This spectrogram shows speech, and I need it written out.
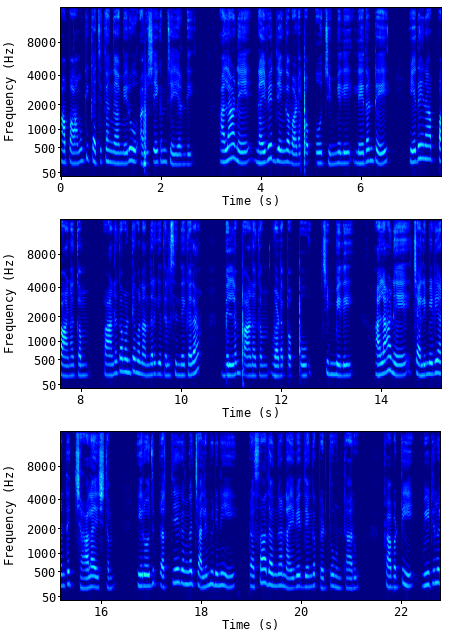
ఆ పాముకి ఖచ్చితంగా మీరు అభిషేకం చేయండి. అలానే నైవేద్యంగా వడపప్పు, చిమ్మిలి లేదంటే ఏదైనా పానకం, పానకం అంటే మనందరికీ తెలిసిందే కదా! బెల్లం పానకం, వడపప్పు, చిమ్మిలి అలానే చలిమిడి అంటే చాలా ఇష్టం. ఈరోజు ప్రత్యేకంగా చలిమిడిని ప్రసాదంగా నైవేద్యంగా పెడుతూ ఉంటారు. కాబట్టి వీటిలో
